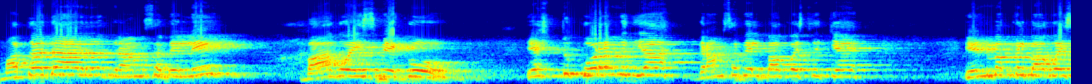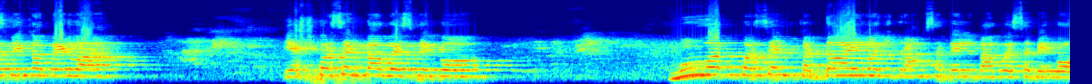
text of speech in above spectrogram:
ಮತದಾರರು ಗ್ರಾಮ ಸಭೆಯಲ್ಲಿ ಭಾಗವಹಿಸಬೇಕು. ಎಷ್ಟು ಕೋರಂ ಇದೆಯಾ ಗ್ರಾಮ ಸಭೆಯಲ್ಲಿ ಭಾಗವಹಿಸಲಿಕ್ಕೆ? ಹೆಣ್ಮಕ್ಳು ಭಾಗವಹಿಸ್ಬೇಕಾ ಬೇಡವಾ? ಎಷ್ಟು ಪರ್ಸೆಂಟ್ ಭಾಗವಹಿಸಬೇಕು? ಮೂವತ್ತು ಪರ್ಸೆಂಟ್ ಕಡ್ಡಾಯವಾಗಿ ಗ್ರಾಮ ಸಭೆಯಲ್ಲಿ ಭಾಗವಹಿಸಬೇಕು.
